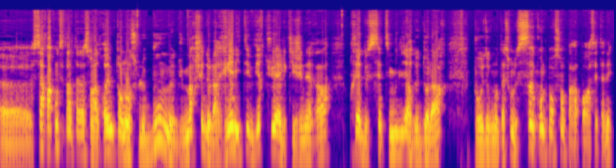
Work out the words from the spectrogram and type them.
Euh, ça, par contre, c'est intéressant. La troisième tendance, le boom du marché de la réalité virtuelle qui générera près de 7 milliards de dollars pour une augmentation de 50% par rapport à cette année.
